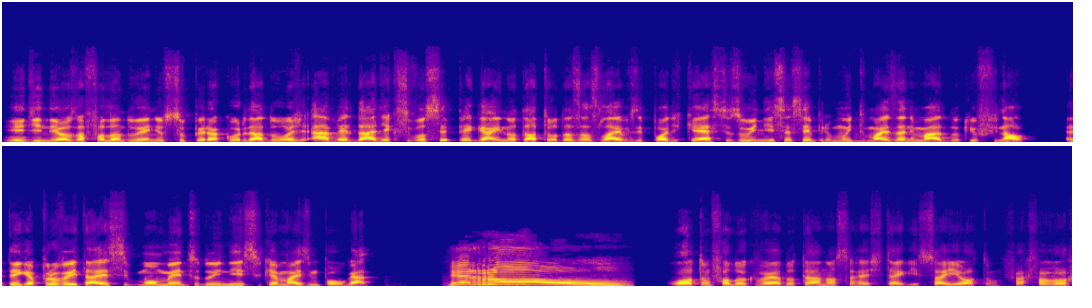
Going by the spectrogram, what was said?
Edneuza falando Enio super acordado hoje. A verdade é que se você pegar e notar todas as lives e podcasts, o início é sempre muito mais animado do que o final. É, tem que aproveitar esse momento do início que é mais empolgado. Errou! O Otton falou que vai adotar a nossa hashtag. Isso aí, Otton, faz favor.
